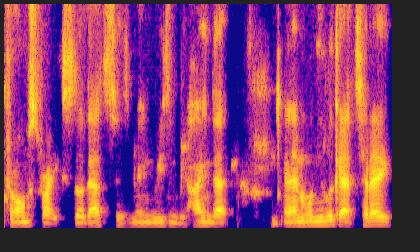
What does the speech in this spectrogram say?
drone strikes. So that's his main reason behind that. And when you look at today,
